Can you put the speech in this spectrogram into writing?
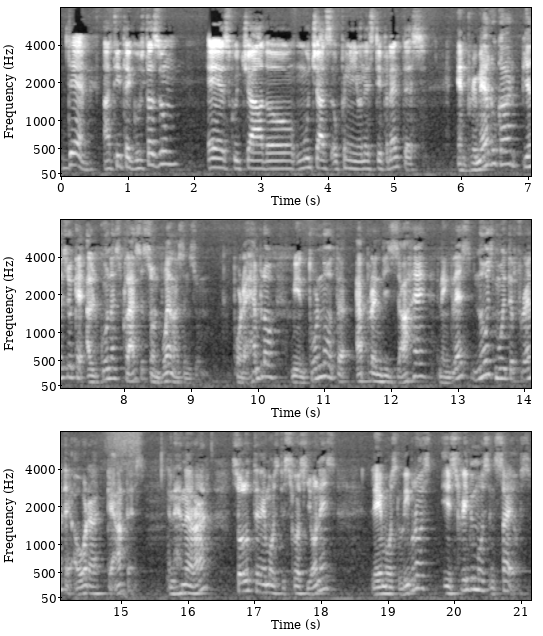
Dan, ¿a ti te gusta Zoom? He escuchado muchas opiniones diferentes. En primer lugar, pienso que algunas clases son buenas en Zoom. Por ejemplo, mi entorno de aprendizaje en inglés no es muy diferente ahora que antes. En general, solo tenemos discusiones, leemos libros y escribimos ensayos.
